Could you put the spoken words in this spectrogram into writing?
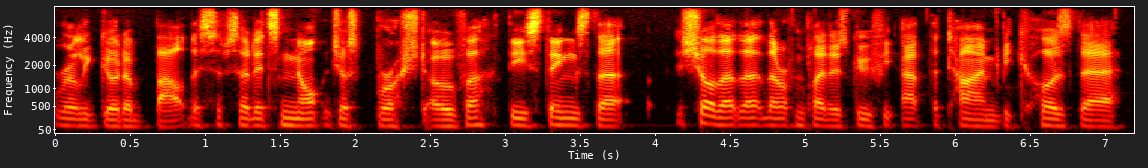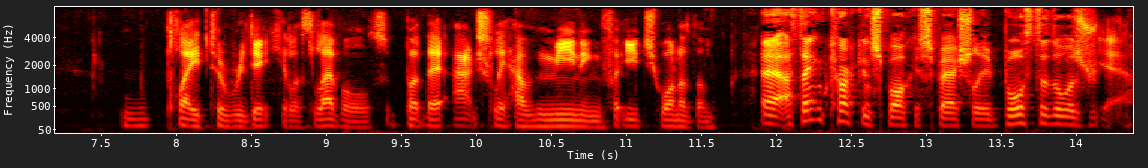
really good about this episode. It's not just brushed over these things that sure that they're often played as goofy at the time because they're played to ridiculous levels, but they actually have meaning for each one of them. Uh, I think Kirk and Spock, especially, both of those. Yeah.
